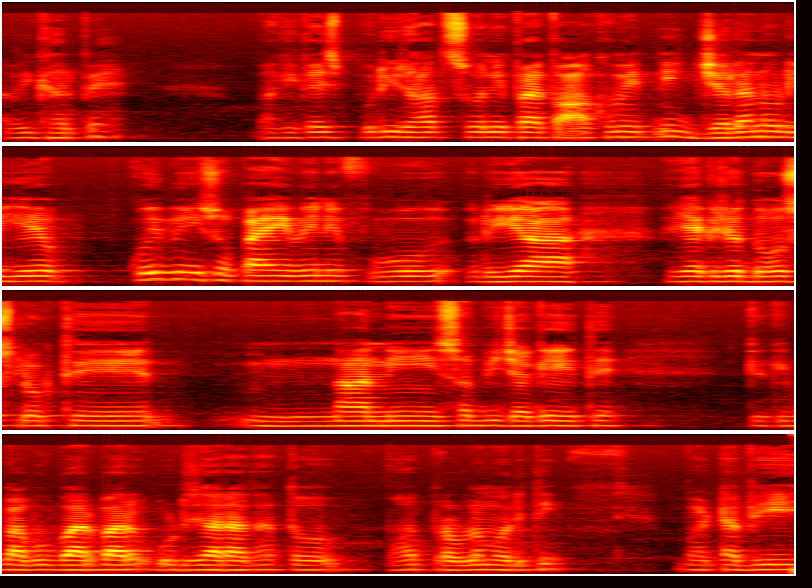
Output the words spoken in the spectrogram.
अभी घर पे। बाकी कहीं पूरी रात सो नहीं पाया तो आँखों में इतनी जलन रही है, कोई भी नहीं सो पाया इवन इफ़ वो रिया रिया के जो दोस्त लोग थे, नानी, सभी जगह ही थे, क्योंकि बाबू बार बार उठ जा रहा था तो बहुत प्रॉब्लम हो रही थी। बट अभी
